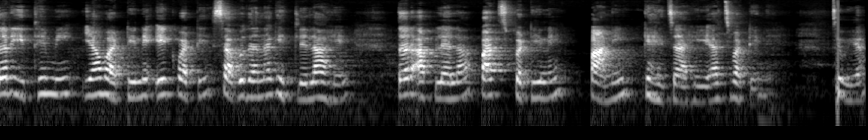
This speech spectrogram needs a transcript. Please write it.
तर इथे मी या वाटीने एक वाटी साबुदाणा घेतलेला आहे. तर आपल्याला पाच पटीने पाणी घ्यायचं आहे याच वाटीने. ठेवूया.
